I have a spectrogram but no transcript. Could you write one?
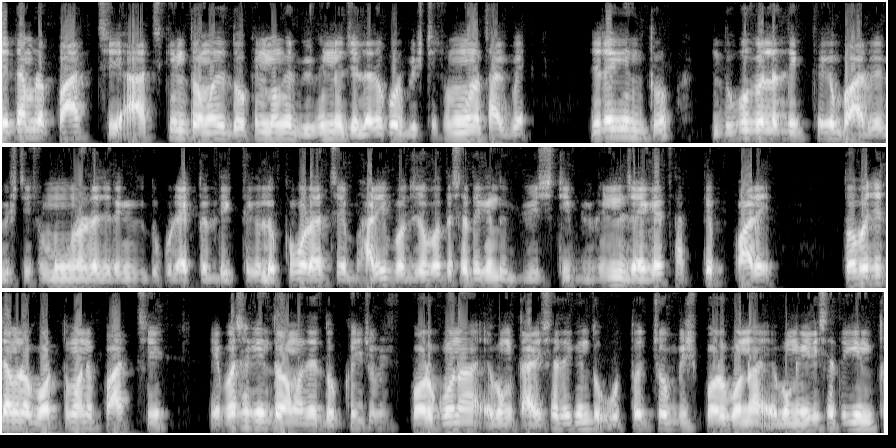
যেটা আমরা পাচ্ছি, আজ কিন্তু আমাদের দক্ষিণবঙ্গের বিভিন্ন জেলার উপর বৃষ্টির সম্ভাবনা থাকবে। যেটা কিন্তু দুপুরবেলার দিক থেকে বাড়বে বৃষ্টির সম্ভাবনাটা, যেটা কিন্তু দুপুর একটার দিক থেকে লক্ষ্য করা যাচ্ছে। ভারী বজ্রপাতের সাথে কিন্তু বৃষ্টি বিভিন্ন জায়গায় থাকতে পারে। তবে যেটা আমরা বর্তমানে পাচ্ছি এপাশে কিন্তু আমাদের দক্ষিণ চব্বিশ পরগনা এবং তারই সাথে কিন্তু উত্তর চব্বিশ পরগনা এবং এরই সাথে কিন্তু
